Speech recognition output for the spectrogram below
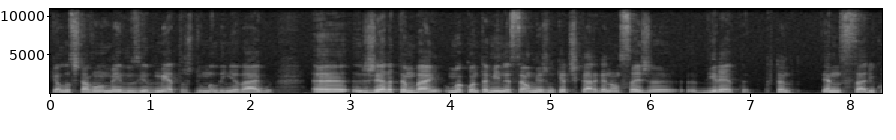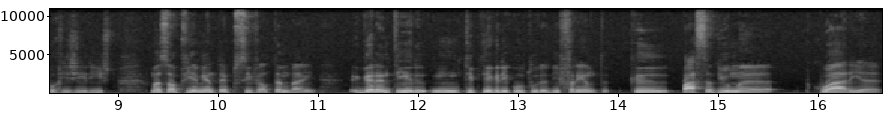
que elas estavam a meia dúzia de metros de uma linha de água, uh, gera também uma contaminação, mesmo que a descarga não seja direta. Portanto, é necessário corrigir isto, mas obviamente é possível também garantir um tipo de agricultura diferente que passa de uma pecuária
